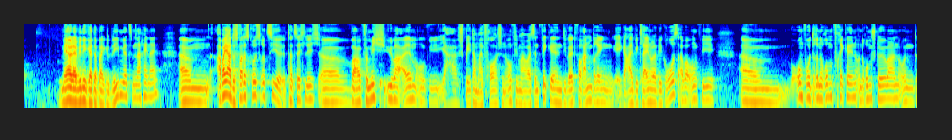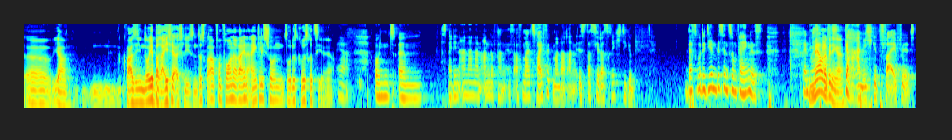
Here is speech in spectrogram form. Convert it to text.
mehr oder weniger dabei geblieben jetzt im Nachhinein. Ähm, aber ja, das war das größere Ziel. Tatsächlich äh, war für mich über allem irgendwie, ja, später mal forschen, irgendwie mal was entwickeln, die Welt voranbringen, egal wie klein oder wie groß, aber irgendwie ähm, irgendwo drin rumfrickeln und rumstöbern und äh, ja, quasi neue Bereiche erschließen. Das war von vornherein eigentlich schon so das größere Ziel. Ja. ja. Und ähm, was bei den anderen dann angefangen ist, auf mal zweifelt man daran, ist das hier das Richtige? Das wurde dir ein bisschen zum Verhängnis. Denn du Mehr oder weniger. gar nicht gezweifelt.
